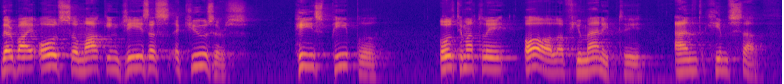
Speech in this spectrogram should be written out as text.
thereby also mocking Jesus' accusers, his people, ultimately all of humanity and himself.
